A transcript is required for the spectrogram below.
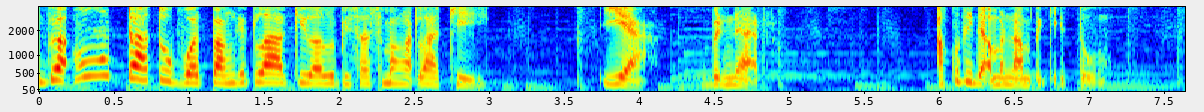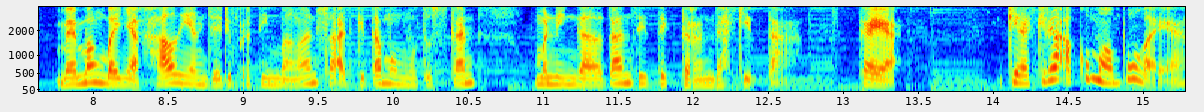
Gak mudah tuh buat bangkit lagi lalu bisa semangat lagi. Iya, benar. Aku tidak menampik itu. Memang banyak hal yang jadi pertimbangan saat kita memutuskan meninggalkan titik terendah kita. Kayak, kira-kira aku mampu gak ya?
